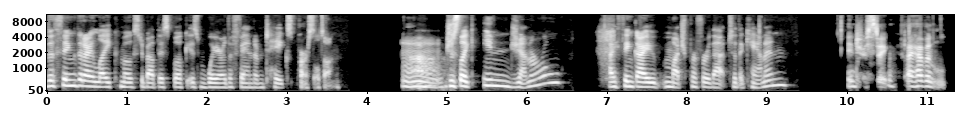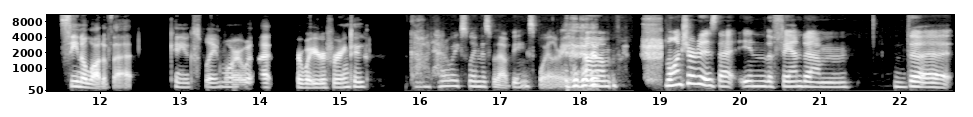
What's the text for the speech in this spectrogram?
the thing that I like most about this book is where the fandom takes Parseltongue. Mm, Just like in general, I think I much prefer that to the canon. Interesting. I haven't seen a lot of that. Can you explain more what that or what you're referring to? God, how do I explain this without being spoilery? um, long short is that in the fandom, the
